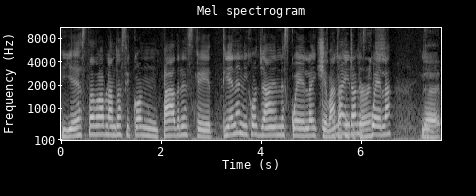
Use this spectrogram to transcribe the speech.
Y he estado hablando así con padres que tienen hijos ya en la escuela y She's que van a ir a la escuela y, That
